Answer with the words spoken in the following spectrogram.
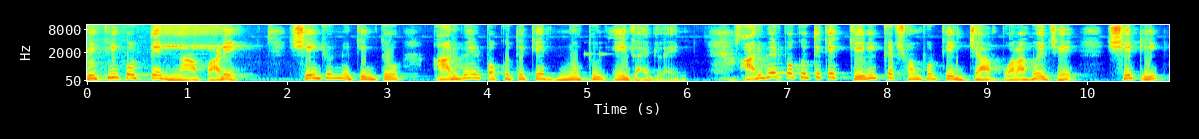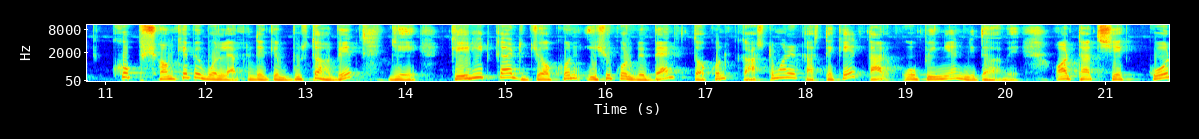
বিক্রি করতে না পারে, সেই জন্য কিন্তু আরবিআইয়ের পক্ষ থেকে নতুন এই গাইডলাইন। আরবিআইয়ের পক্ষ থেকে ক্রেডিট কার্ড সম্পর্কে যা বলা হয়েছে, সেটি খুব সংক্ষেপে বললে আপনাদেরকে বুঝতে হবে যে ক্রেডিট কার্ড যখন ইস্যু করবে ব্যাংক, তখন কাস্টমারের কাছ থেকে তার ওপিনিয়ন নিতে হবে। অর্থাৎ সে কোন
